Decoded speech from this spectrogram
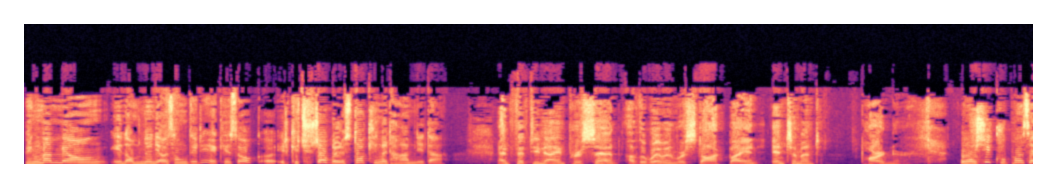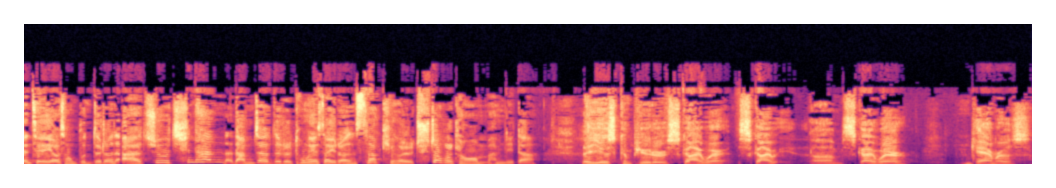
100만 명이 넘는 여성들이 계속 어, 이렇게 추적을 스토킹을 당합니다. And 59% of the women were stalked by an intimate partner. 59%의 여성분들은 아주 친한 남자들을 통해서 이런 스토킹을 추적을 경험합니다. They use computer, skyware, sky, um, skyware, cameras,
